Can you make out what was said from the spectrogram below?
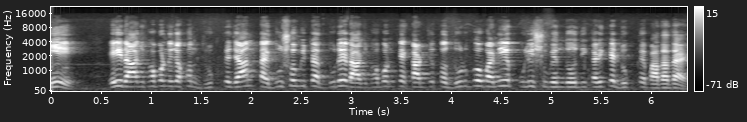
নিয়ে এই রাজভবনে যখন ঢুকতে যান, প্রায় দুশো মিটার দূরে রাজভবনকে কার্যত দুর্গ বানিয়ে পুলিশ শুভেন্দু অধিকারীকে ঢুকতে বাধা দেয়।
